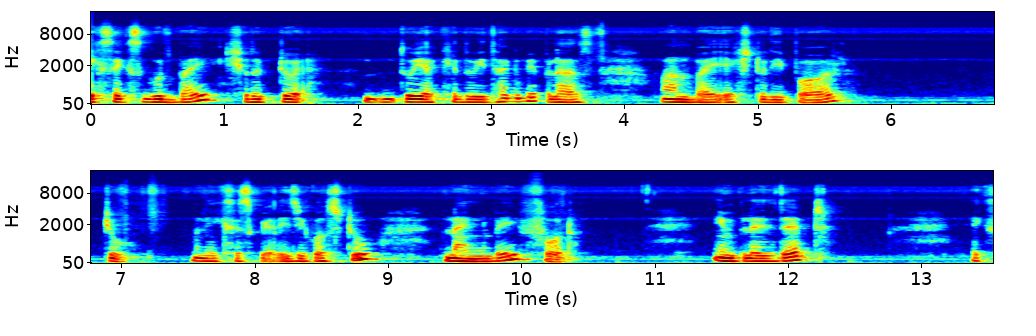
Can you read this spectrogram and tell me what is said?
x x good bye শুধু টু দুই একে দুই থাকবে plus one by x to the power two মানে x square is equals to nine by four. Implies that x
